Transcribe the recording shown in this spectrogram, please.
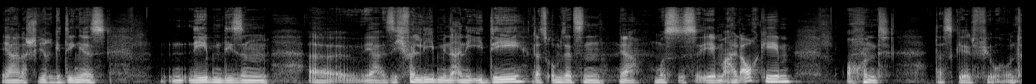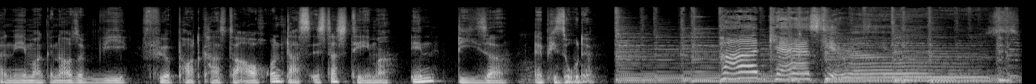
ja, das schwierige Ding ist, neben diesem äh, ja, sich verlieben in eine Idee, das Umsetzen, ja, muss es eben halt auch geben. Und das gilt für Unternehmer genauso wie für Podcaster auch. Und das ist das Thema in dieser Episode. Podcast Heroes.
